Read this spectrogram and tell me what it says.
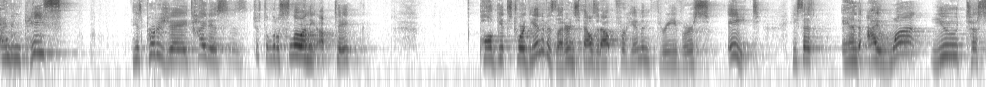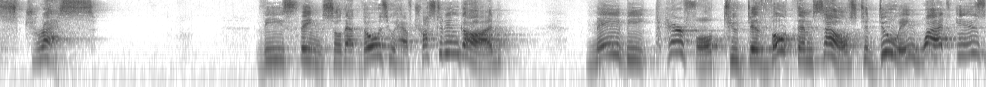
And in case his protege, Titus, is just a little slow on the uptake, Paul gets toward the end of his letter and spells it out for him in 3, verse 8. He says, And I want you to stress these things so that those who have trusted in God may be careful to devote themselves to doing what is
